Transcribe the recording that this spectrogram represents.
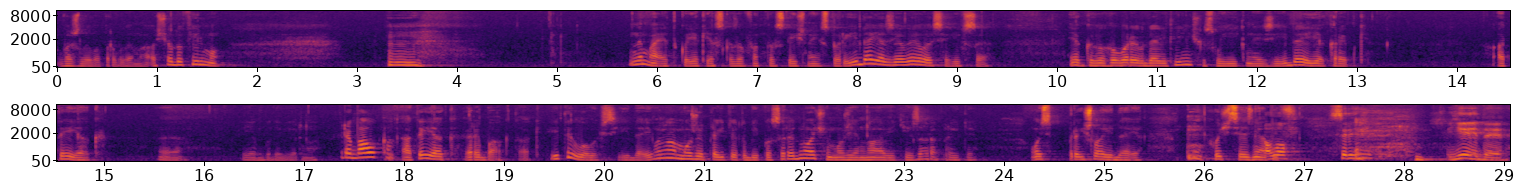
важлива проблема. А щодо фільму, немає такої, як я сказав, фантастичної історії. Ідея з'явилася і все. Як говорив Девід Лінч у своїй книзі, ідеї як рибки. А ти як, е, як буде вірно? Рибалка? А ти як рибак, так. І ти ловиш ці ідеї. Вона може прийти тобі посеред ночі, може навіть і зараз прийти. Ось прийшла ідея. Хочеться зняти Алло, Сергій, є ідея.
